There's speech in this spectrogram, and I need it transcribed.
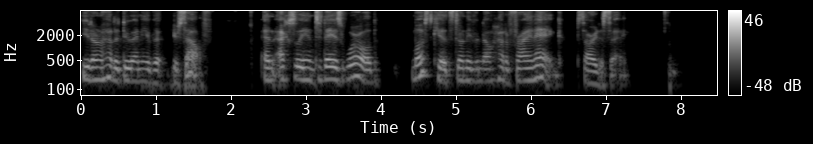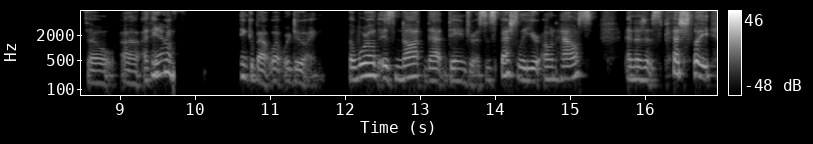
you don't know how to do any of it yourself. And actually, in today's world, most kids don't even know how to fry an egg, sorry to say. So uh, I think yeah. we think about what we're doing. The world is not that dangerous, especially your own house, and especially,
